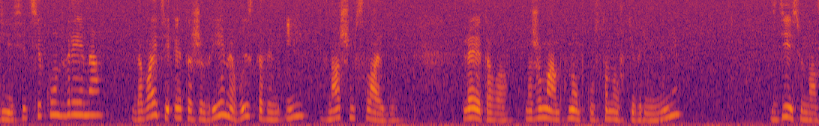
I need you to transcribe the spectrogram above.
10 секунд время, Давайте это же время выставим и в нашем слайде. Для этого нажимаем кнопку установки времени. Здесь у нас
